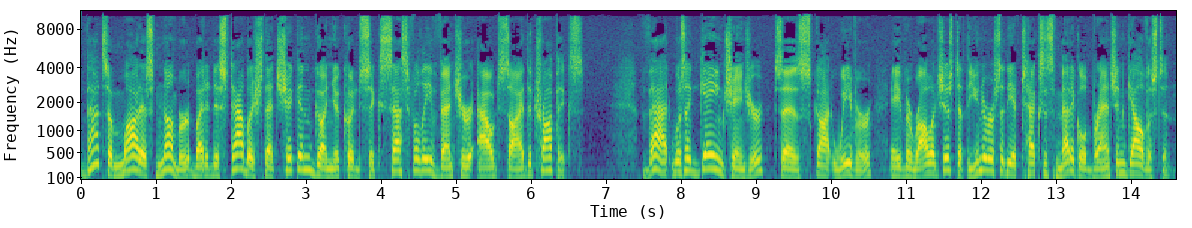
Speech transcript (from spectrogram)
That's a modest number, but it established that chicken chikungunya could successfully venture outside the tropics. That was a game changer, says Scott Weaver, a virologist at the University of Texas Medical Branch in Galveston.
